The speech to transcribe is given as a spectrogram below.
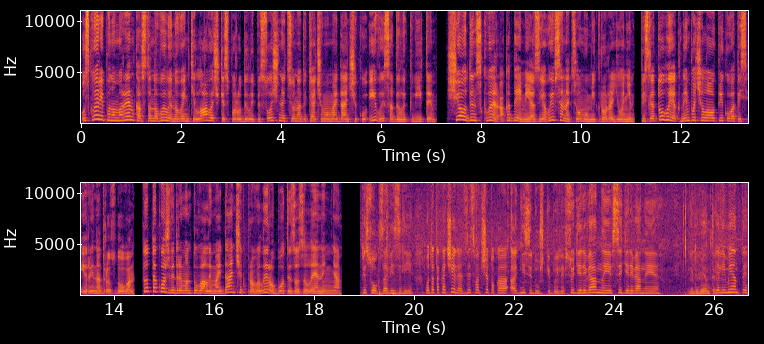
У сквері Пономаренка встановили новенькі лавочки, спорудили пісочницю на дитячому майданчику і висадили квіти. Ще один сквер Академія з'явився на цьому мікрорайоні після того, як ним почала опікуватись Ірина Дроздова. Тут також відремонтували майданчик, провели роботи з озеленення. песок завезли. Вот эта качеля, здесь вообще только одни сидушки были. Все деревянные, все деревянные Элементы. элементы.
